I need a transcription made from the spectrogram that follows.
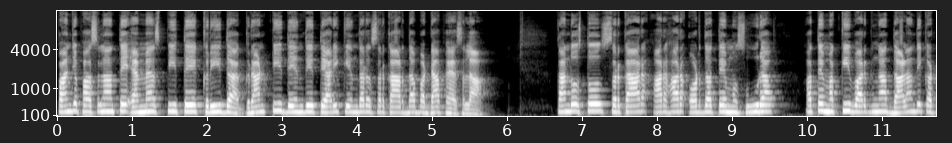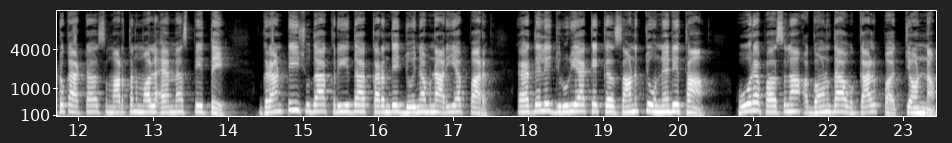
ਪੰਜ ਫਸਲਾਂ ਤੇ ਐਮਐਸਪੀ ਤੇ ਖਰੀਦ ਦਾ ਗਰੰਟੀ ਦੇਣ ਦੀ ਤਿਆਰੀ ਕੇਂਦਰ ਸਰਕਾਰ ਦਾ ਵੱਡਾ ਫੈਸਲਾ। ਤਾਂ ਦੋਸਤੋ, ਸਰਕਾਰ ਹਰ ਹਰ ਉੜਦ ਅਤੇ ਮਸੂਰ ਅਤੇ ਮੱਕੀ ਵਰਗੀਆਂ ਦਾਲਾਂ ਦੀ ਘੱਟੋ ਘੱਟ ਸਮਰਥਨ ਮੁੱਲ ਐਮਐਸਪੀ ਤੇ ਗਰੰਟੀ ਸ਼ੁਦਾ ਖਰੀਦ ਕਰਨ ਦੀ ਯੋਜਨਾ ਬਣਾ ਰਹੀ ਹੈ, ਪਰ ਇਸ ਦੇ ਲਈ ਜ਼ਰੂਰੀ ਹੈ ਕਿ ਕਿਸਾਨ ਝੋਨੇ ਦੀ ਥਾਂ ਹੋਰ ਫਸਲਾਂ ਉਗਾਉਣ ਦਾ ਵਿਕਲਪ ਚੁਣਨ।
